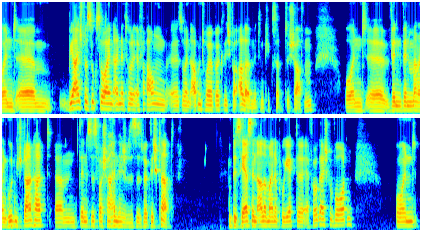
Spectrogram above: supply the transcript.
Und ähm, ja, ich versuche so ein, eine tolle Erfahrung, äh, so ein Abenteuer wirklich für alle mit dem Kickstarter zu schaffen. Und äh, wenn, wenn man einen guten Start hat, ähm, dann ist es wahrscheinlich, dass es wirklich klappt. Bisher sind alle meine Projekte erfolgreich geworden und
